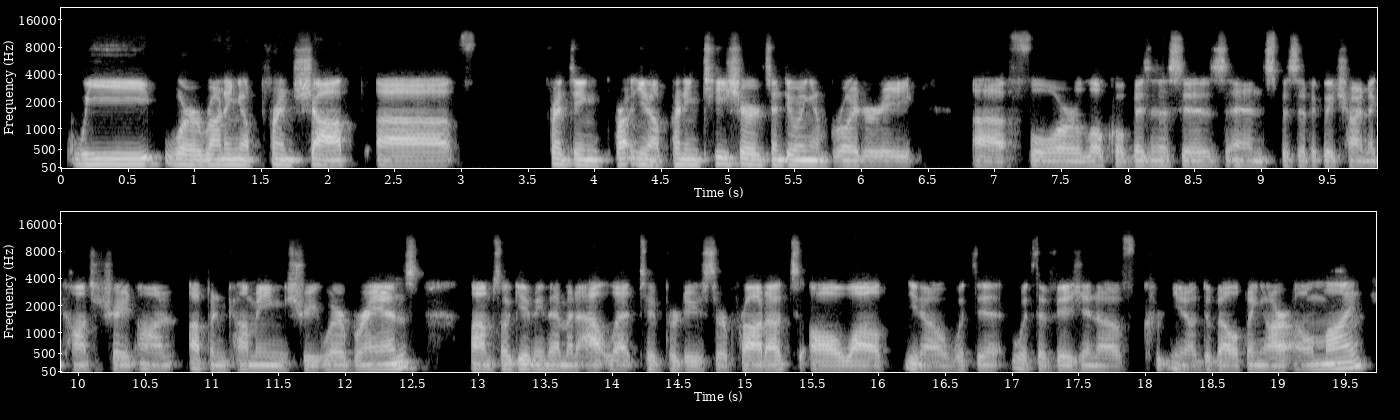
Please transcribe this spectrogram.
we were running a print shop, uh, printing you know printing T-shirts and doing embroidery uh, for local businesses, and specifically trying to concentrate on up and coming streetwear brands. Um, so giving them an outlet to produce their products, all while you know with the with the vision of you know developing our own line.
